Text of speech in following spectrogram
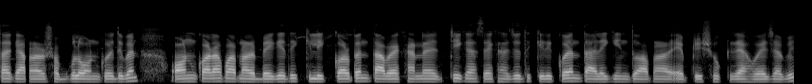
থাকে আপনারা সবগুলো অন করে দিবেন অন করার পর আপনারা বেগেতে ক্লিক করবেন, তারপর এখানে ঠিক আছে, এখানে যদি ক্লিক করেন তাহলে কিন্তু আপনার অ্যাপটি সক্রিয় হয়ে যাবে।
